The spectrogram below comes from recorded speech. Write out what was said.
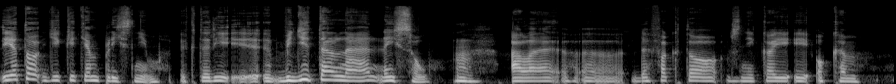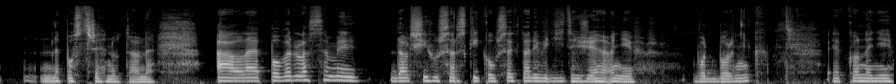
je to díky těm plísním, který eh, viditelné nejsou, hmm. ale eh, de facto vznikají i okem nepostřehnutelné. Ale povedla se mi další husarský kousek, tady vidíte, že ani odborník jako není,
